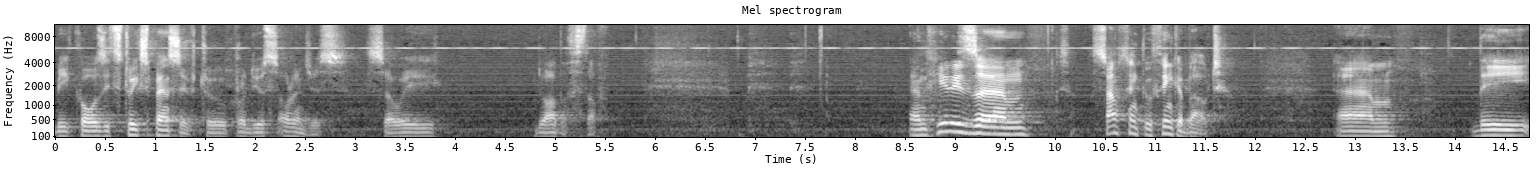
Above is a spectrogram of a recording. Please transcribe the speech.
because it's too expensive to produce oranges. So we do other stuff. And here is um, something to think about. Um, the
